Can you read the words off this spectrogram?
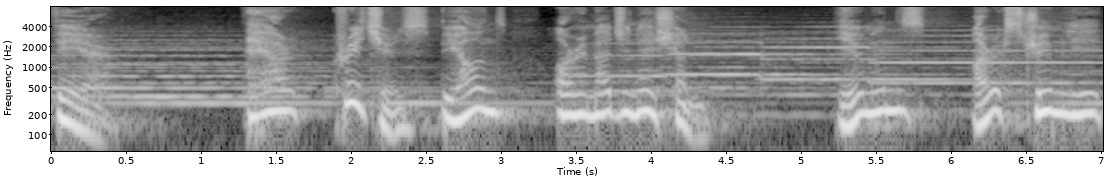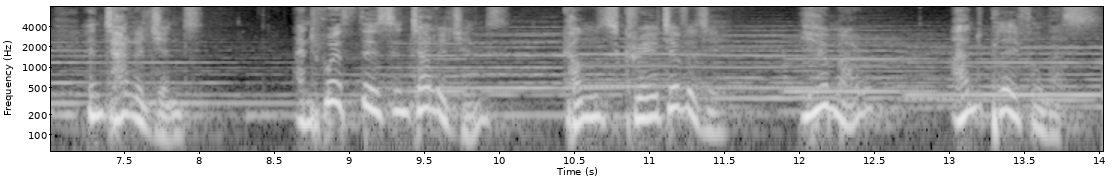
fear. They are creatures beyond our imagination. Humans are extremely intelligent, and with this intelligence comes creativity, humor, and playfulness.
